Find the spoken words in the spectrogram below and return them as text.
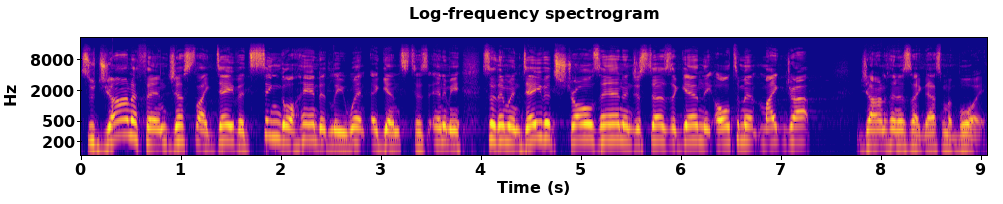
So, Jonathan, just like David, single handedly went against his enemy. So then, when David strolls in and just does again the ultimate mic drop, Jonathan is like, That's my boy.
